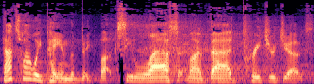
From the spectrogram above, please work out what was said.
that's why we pay him the big bucks. He laughs at my bad preacher jokes.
